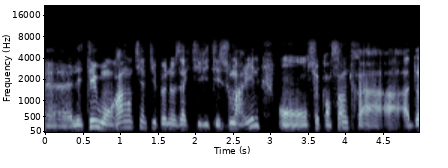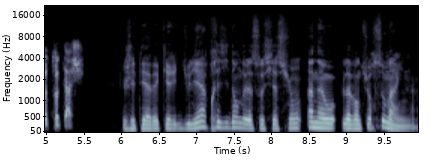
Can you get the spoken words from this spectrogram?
euh, l'été où on ralentit un petit peu nos activités sous-marines, on, se concentre à, à d'autres tâches. J'étais avec Éric Dullière, président de l'association ANAO, l'aventure sous-marine.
